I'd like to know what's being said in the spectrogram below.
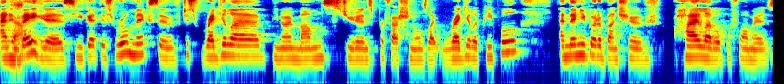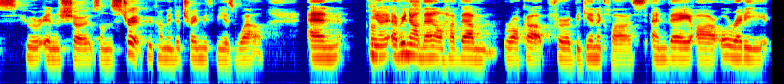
And Yeah. in Vegas, you get this real mix of just regular, you know, mums, students, professionals, like regular people. And then you've got a bunch of high level performers who are in the shows on the strip who come in to train with me as well. And, you know, every now and then I'll have them rock up for a beginner class and they are already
